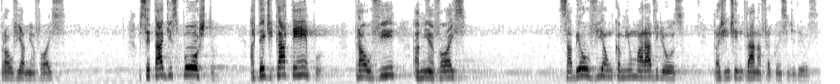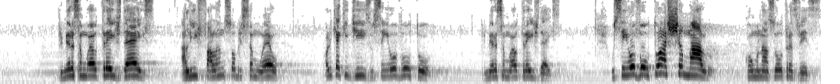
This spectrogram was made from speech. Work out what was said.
para ouvir a minha voz? Você está disposto a dedicar tempo para ouvir a minha voz? Saber ouvir é um caminho maravilhoso para a gente entrar na frequência de Deus. 1 Samuel 3,10, ali falando sobre Samuel, olha o que é que diz: o Senhor voltou. 1 Samuel 3,10. O Senhor voltou a chamá-lo, como nas outras vezes.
